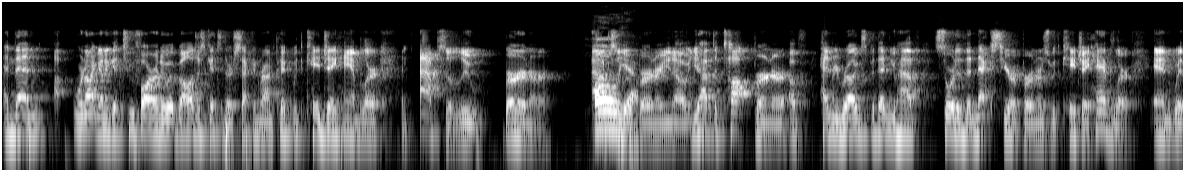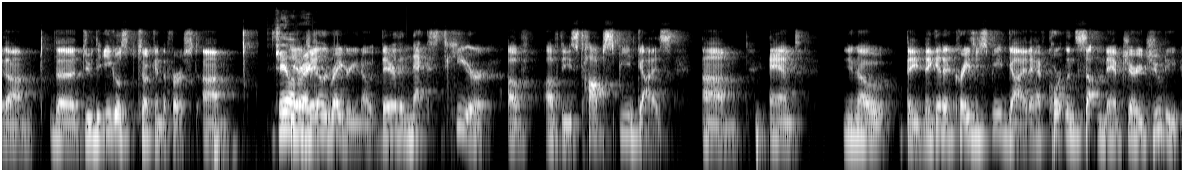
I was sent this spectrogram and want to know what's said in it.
And then uh, we're not going to get too far into it, but I'll just get to their second round pick with KJ Hamler, an absolute burner. Oh, Absolute yeah. burner. You know, you have the top burner of Henry Ruggs, but then you have sort of the next tier of burners with KJ Hamler and with um the dude the Eagles took in the first. Um, Jalen yeah, Reagor. Jalen Reagor. You know, they're the next tier of of these top speed guys. Um, and you know, they they get a crazy speed guy. They have Courtland Sutton. They have Jerry Jeudy.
